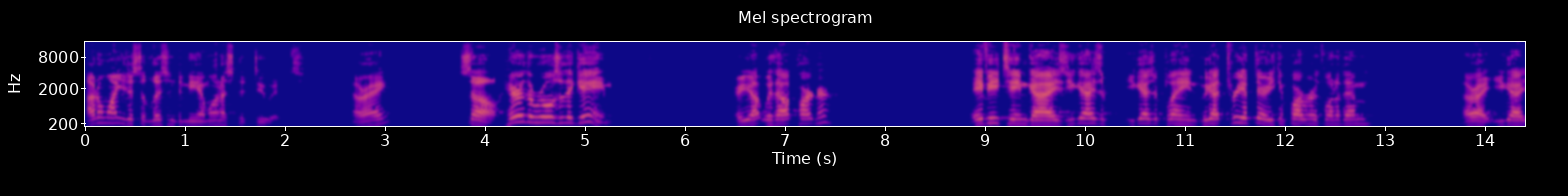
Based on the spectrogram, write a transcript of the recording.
I don't want you just to listen to me, I want us to do it. All right? So here are the rules of the game. Are you up without partner? AV team guys, you guys are you guys are playing. We got three up there. You can partner with one of them. All right, you guys.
